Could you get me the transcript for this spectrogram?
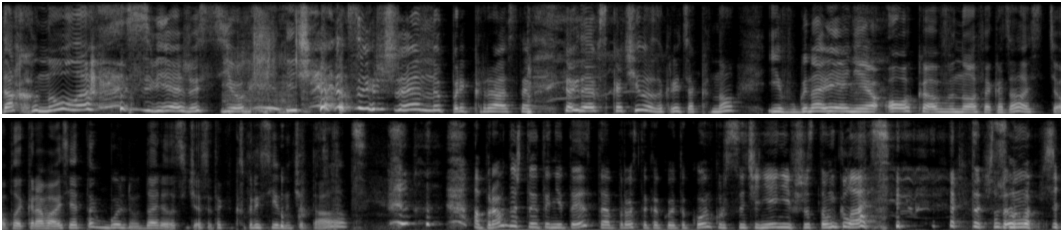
Дохнуло свежестью и чем-то совершенно прекрасным, когда я вскочила закрыть окно, и в мгновение ока вновь оказалась теплой кровать. Я так больно ударила сейчас, я так экспрессивно читала. А правда, что это не тест, а просто какой-то конкурс сочинений в шестом классе? Это что ну, вообще?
